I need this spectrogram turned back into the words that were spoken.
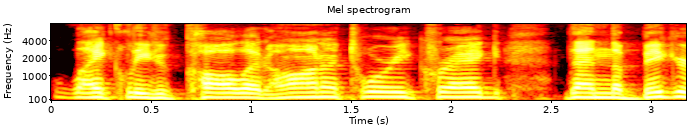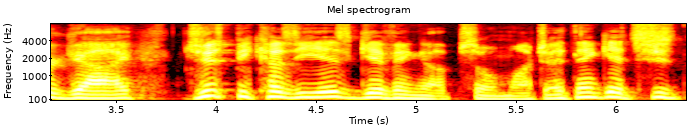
likely to call it on a Torrey Craig than the bigger guy just because he is giving up so much. I think it's just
